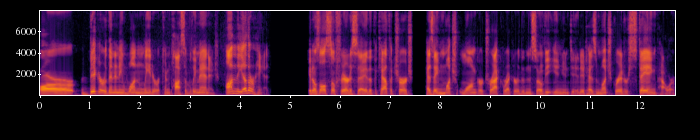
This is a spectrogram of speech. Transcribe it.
are bigger than any one leader can possibly manage. On the other hand, it is also fair to say that the Catholic Church has a much longer track record than the Soviet Union did. It has much greater staying power.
